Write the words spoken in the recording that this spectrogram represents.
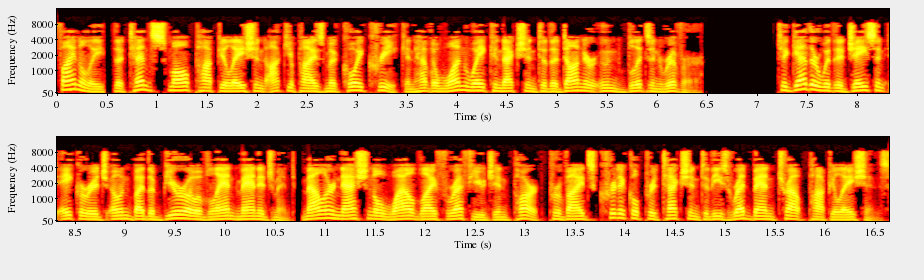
Finally, the tenth small population occupies McCoy Creek and have a one-way connection to the Donner und Blitzen River. Together with adjacent acreage owned by the Bureau of Land Management, Malheur National Wildlife Refuge in part provides critical protection to these redband trout populations.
